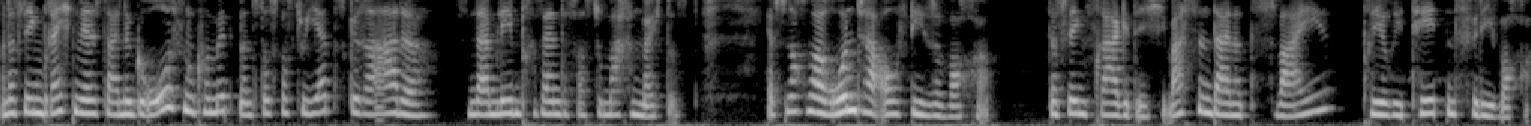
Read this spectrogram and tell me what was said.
Und deswegen brechen wir jetzt deine großen Commitments, das, was du jetzt gerade in deinem Leben präsent ist, was du machen möchtest, jetzt nochmal runter auf diese Woche. Deswegen frage dich, was sind deine zwei Prioritäten für die Woche?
